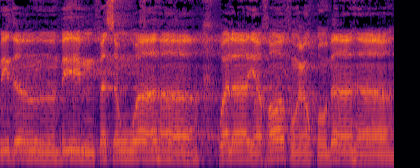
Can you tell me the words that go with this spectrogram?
بذنبهم فسواها ولا يخاف عقباها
